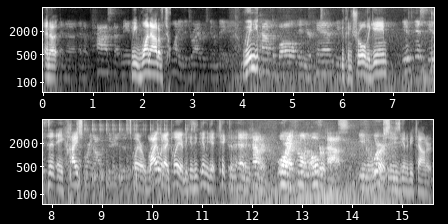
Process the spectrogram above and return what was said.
and a, and a, and a pass that maybe one out of 20 the driver's going to make. When you have the ball in your hand, you control the game. If this isn't a high scoring opportunity to this player, why would I play it? Because he's going to get kicked in the head and countered. Or I throw an overpass, even worse, and he's going to be countered.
